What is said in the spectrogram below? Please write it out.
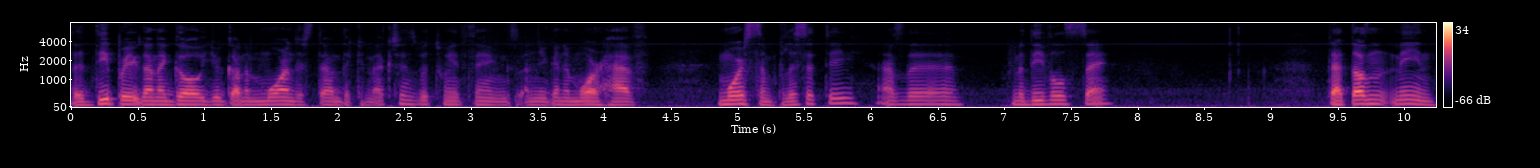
The deeper you're gonna go, you're gonna more understand the connections between things, and you're gonna more have more simplicity, as the medievals say. That doesn't mean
